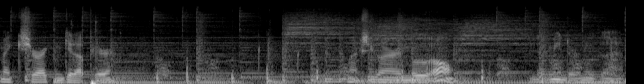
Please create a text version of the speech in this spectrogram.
make sure I can get up here. I'm actually going to remove... Oh, I didn't mean to remove that.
